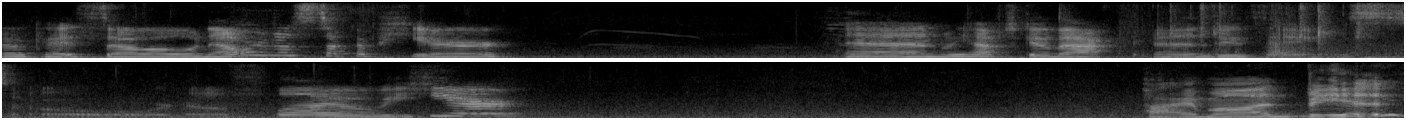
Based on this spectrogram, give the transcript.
okay, so now we're just stuck up here. And we have to go back and do things. So we're gonna fly over here. Paimon being.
